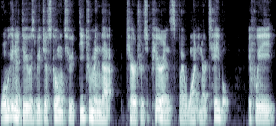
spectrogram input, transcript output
What we're going to do is we're just going to decrement that character's appearance by one in our table. If we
